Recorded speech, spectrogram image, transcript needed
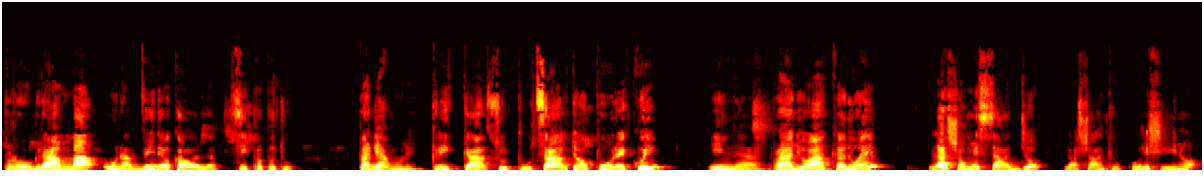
Programma una video call. Sì, proprio tu. Parliamone. Clicca sul pulsante oppure qui in Radio H2, lascia un messaggio, lascia anche un cuoricino,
